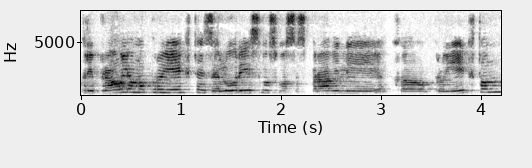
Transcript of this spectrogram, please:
Pripravljamo projekte, zelo resno smo se spravili k projektom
